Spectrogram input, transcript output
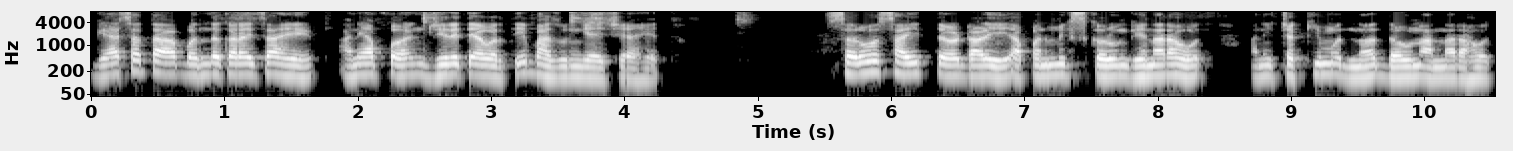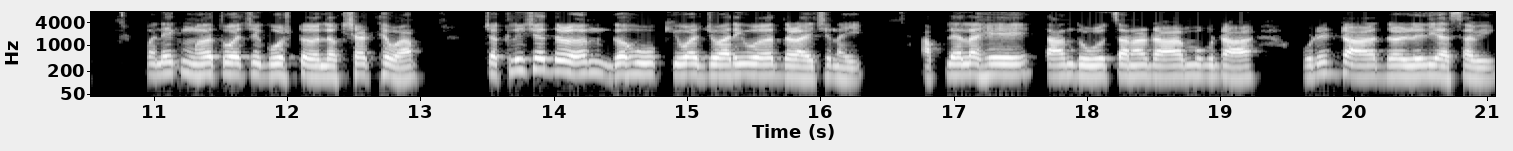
गॅस आता बंद करायचा आहे आणि आपण जिरे त्यावरती भाजून घ्यायचे आहेत. सर्व साहित्य डाळी आपण मिक्स करून घेणार आहोत आणि चक्कीमधनं दळून आणणार आहोत. पण एक महत्त्वाची गोष्ट लक्षात ठेवा चकलीचे दळण गहू किंवा ज्वारीवर दळायचे नाही. आपल्याला हे तांदूळ चणा डाळ मूग डाळ उडीद डाळ दळलेली असावी.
